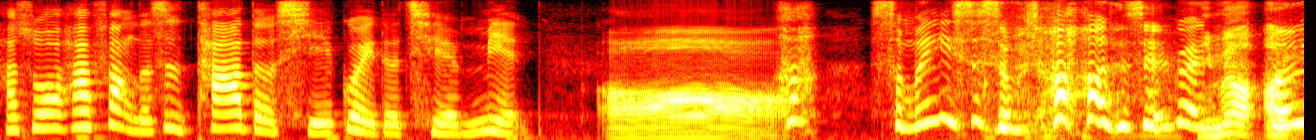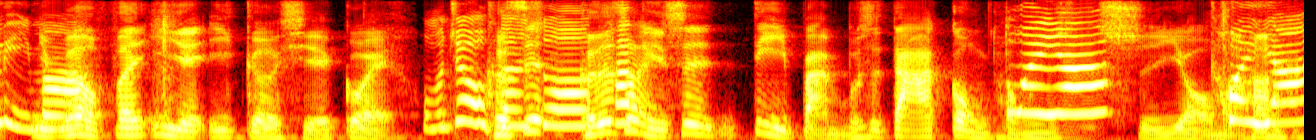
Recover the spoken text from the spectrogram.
他说他放的是他的鞋柜的前面，哦，什么意思？什么叫他的鞋柜你没有合理吗？哦你没有分一人一个鞋柜，我们就有可是分说可是重点是地板不是大家共同持有吗？对呀，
